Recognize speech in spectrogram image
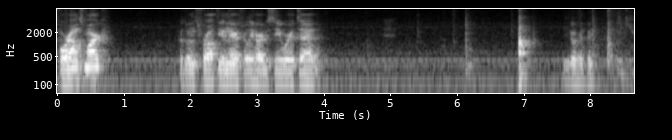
four ounce mark. Because when it's frothy in there, it's really hard to see where it's at. Go ahead, babe. Thank you.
